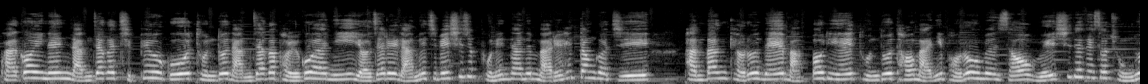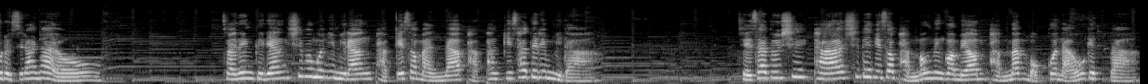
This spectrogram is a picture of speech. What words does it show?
과거에는 남자가 집 해오고 돈도 남자가 벌고 하니 여자를 남의 집에 시집 보낸다는 말을 했던 거지. 반반 결혼에 맞벌이에 돈도 더 많이 벌어오면서 왜 시댁에서 종노릇을 하나요? 저는 그냥 시부모님이랑 밖에서 만나 밥 한 끼 사드립니다. 제사도 싫다, 시댁에서 밥 먹는 거면 밥만 먹고 나오겠다.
